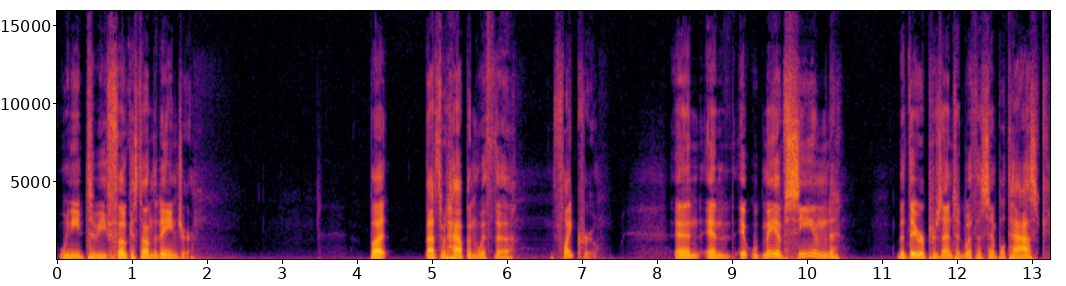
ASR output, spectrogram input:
we need to be focused on the danger. But that's what happened with the flight crew. And and it may have seemed that they were presented with a simple task,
